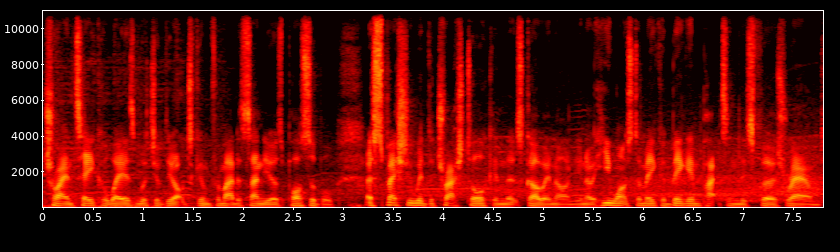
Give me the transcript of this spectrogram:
try and take away as much of the octagon from Adesanya as possible, especially with the trash talking that's going on. You know, he wants to make a big impact in this first round.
